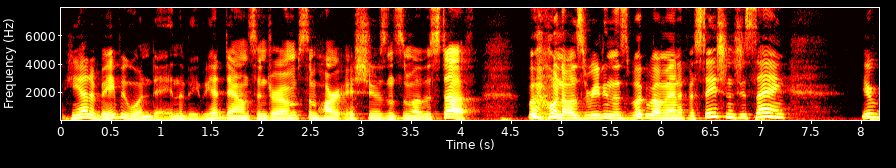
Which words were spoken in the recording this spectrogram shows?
he had a baby one day, and the baby had Down syndrome, some heart issues, and some other stuff. But when I was reading this book about manifestation, she's saying, your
